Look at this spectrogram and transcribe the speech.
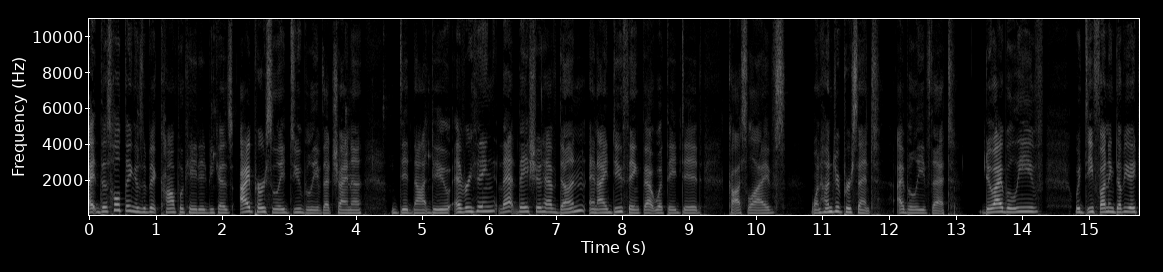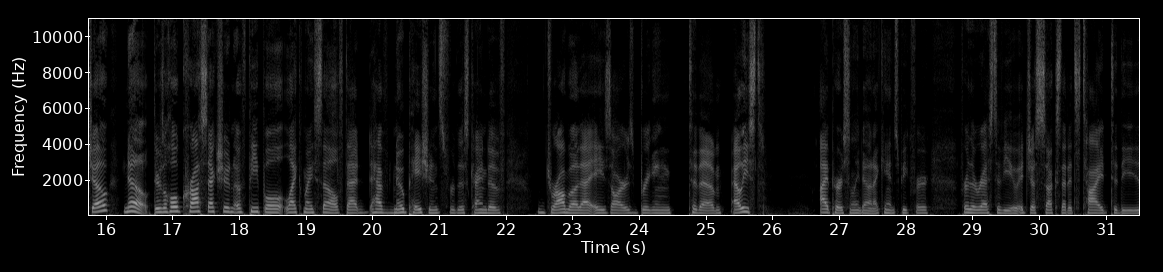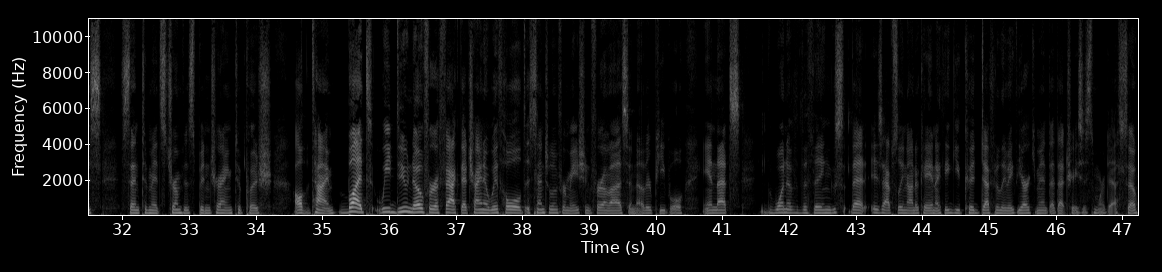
I, this whole thing is a bit complicated because I personally do believe that China did not do everything that they should have done. And I do think that what they did cost lives 100%. I believe that. Do I believe with defunding WHO? No. There's a whole cross section of people like myself that have no patience for this kind of drama that Azar is bringing to them. At least I personally don't. I can't speak for for the rest of you. It just sucks that it's tied to these sentiments Trump has been trying to push all the time. But we do know for a fact that China withholds essential information from us and other people, and that's one of the things that is absolutely not okay. And I think you could definitely make the argument that that traces to more deaths. So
